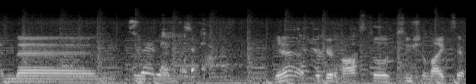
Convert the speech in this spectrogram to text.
and then we went- yeah, it's a good hostel. Susha likes it.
